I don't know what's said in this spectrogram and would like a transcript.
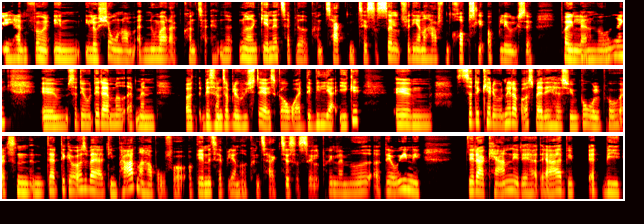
ville han få en illusion om, at nu var der kontakt, nu havde han genetableret kontakten til sig selv, fordi han havde haft en kropslig oplevelse på en eller Ja. anden måde. Ikke? Øhm, så det er jo det der med, at man, og hvis han så blev hysterisk over, at det vil jeg ikke, øhm, så det kan det jo netop også være det her symbol på, at sådan, der, det kan jo også være, at din partner har brug for at genetablere noget kontakt til sig selv på en eller anden måde, og det er jo egentlig det, der er kernen i det her, det er, at vi, at vi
